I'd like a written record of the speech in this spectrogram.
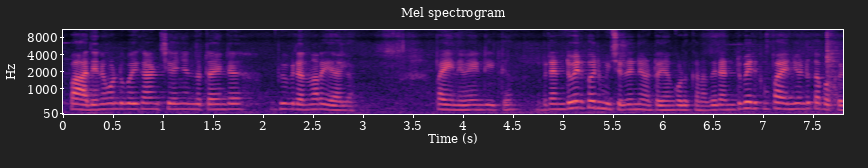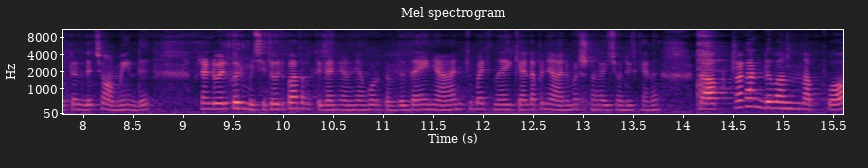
അപ്പോൾ ആദ്യം കൊണ്ടുപോയി കാണിച്ചു കഴിഞ്ഞാൽ എന്നിട്ട് അതിന്റെ വിവരം എന്നറിയാമല്ലോ അപ്പം അതിന് വേണ്ടിയിട്ട് ഇപ്പോൾ രണ്ടുപേർക്കും ഒരുമിച്ചിട്ട് തന്നെയാണ് കേട്ടോ ഞാൻ കൊടുക്കുന്നത് രണ്ടുപേർക്കും പനിയുണ്ട് കപക്കെട്ടുണ്ട് ചുമയുണ്ട്. അപ്പോൾ രണ്ടുപേർക്കും ഒരുമിച്ചിട്ട് ഒരു പാത്രത്തിൽ തന്നെയാണ് ഞാൻ കൊടുക്കുന്നത്. ഇതായി ഞാൻ എനിക്ക് മരുന്ന് കഴിക്കാണ്ട് അപ്പോൾ ഞാനും ഭക്ഷണം കഴിച്ചുകൊണ്ടിരിക്കുകയാണ് ഡോക്ടറെ കണ്ട് വന്നപ്പോൾ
